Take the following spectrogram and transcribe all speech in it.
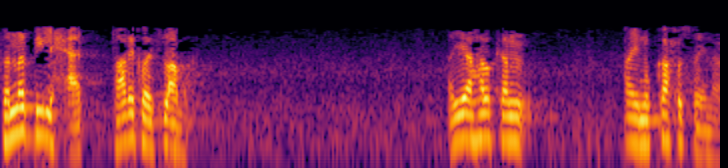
sanadii lixaad taariikhda islaamka ayaa halkan aynu ka xusaynaa.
